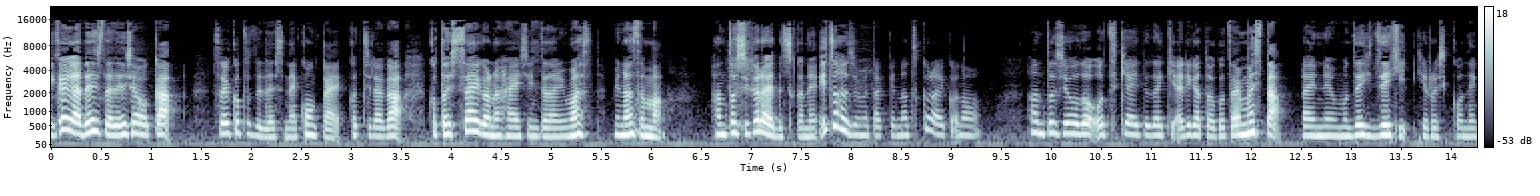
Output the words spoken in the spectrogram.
いかがでしたでしょうか？そういうことでですね、今回こちらが今年最後の配信となります。皆様、半年ぐらいですかね。いつ始めたっけ？夏くらいかな半年ほどお付き合いいただきありがとうございました。来年もぜひぜひよろしくお願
